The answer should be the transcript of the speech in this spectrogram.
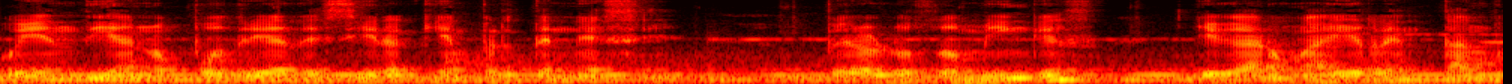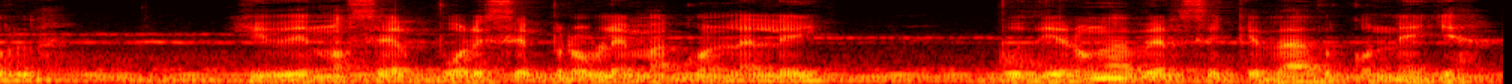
Hoy en día no podría decir a quién pertenece, pero los Domínguez llegaron ahí rentándola, y de no ser por ese problema con la ley, pudieron haberse quedado con ella.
